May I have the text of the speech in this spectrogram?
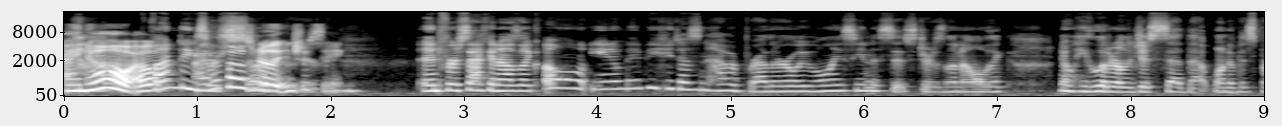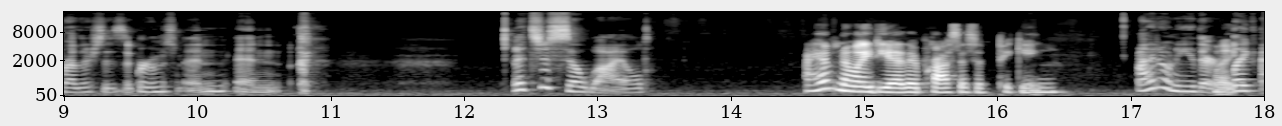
I know. Oh, I are thought that was so really weird. interesting. And for a second, I was like, oh, you know, maybe he doesn't have a brother. We've only seen his sisters. And I was like, no, he literally just said that one of his brothers is a groomsman. And it's just so wild. I have no idea their process of picking. I don't either. Like, Like,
